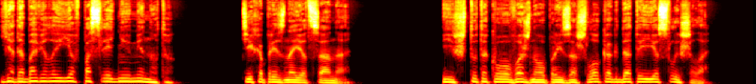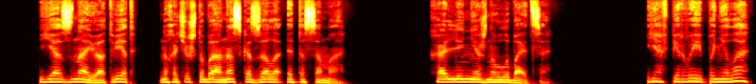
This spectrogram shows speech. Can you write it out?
«Я добавила ее в последнюю минуту», — тихо признается она. «И что такого важного произошло, когда ты ее слышала?» Я знаю ответ, но хочу, чтобы она сказала это сама. Халли нежно улыбается. «Я впервые поняла,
